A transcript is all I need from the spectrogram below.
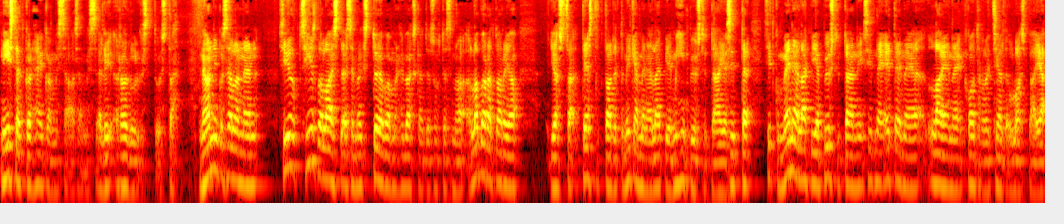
niistä, jotka on heikoimmissa asemissa, eli rodullistetuista. Ne on niin kuin sellainen, siirtolaista esimerkiksi työvoiman hyväksikäytön suhteessa meillä on laboratorio, jossa testataan, että mikä menee läpi ja mihin pystytään. Ja sitten sit kun menee läpi ja pystytään, niin sitten ne etenee ja laajenee kontrollit sieltä ulospäin. Ja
